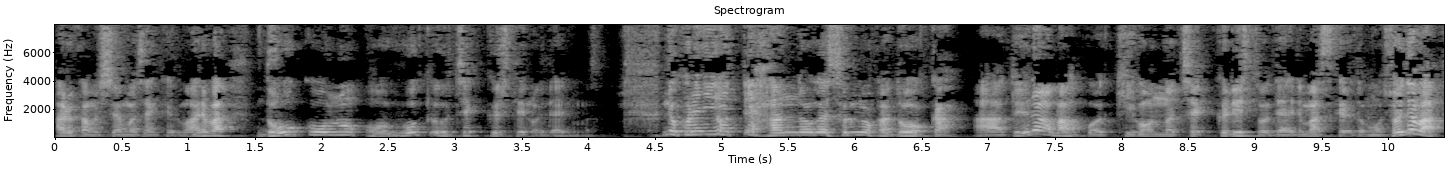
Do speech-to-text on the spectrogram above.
あるかもしれませんけれども、あれは、動向の動きをチェックしているのであります。で、これによって反応がするのかどうか、あというのは、まあ、こう、基本のチェックリストでありますけれども、それでは、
